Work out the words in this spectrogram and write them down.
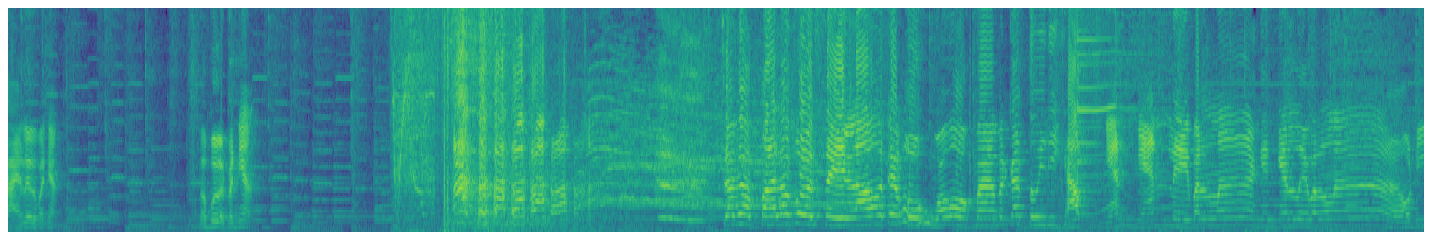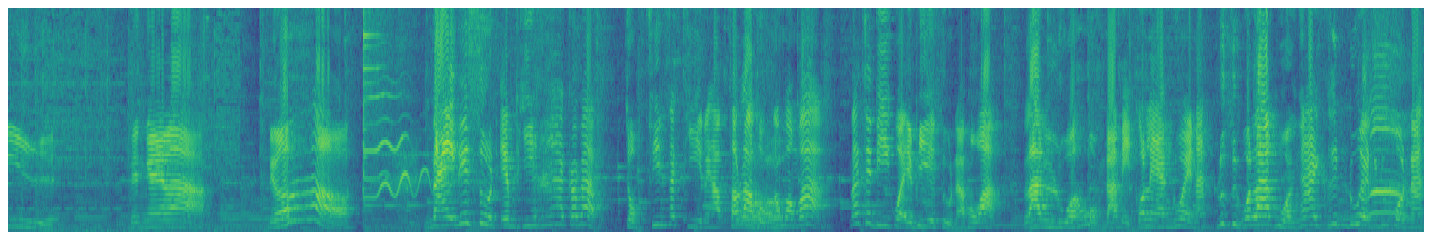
กายเลอร์ปะเนี่ยระเบิดปะเนี่ยจะแบบปาระเบิดใส่เราแต่โผล่หัวออกมามันก็ตุยดีครับแง้นแง้นเลยบัลล่าแง้นแง้นเลยบัลล่าเอาดี เป็นไงล่ะ เดี๋ยวในที่สุด MP5 ก็แบบจบสิ้นสักทีนะครับสำหรับผมก็มองว่าน่าจะดีกว่า MP0 นะ เพราะว่าลั่นรัวครับผมดาเมจก็แรงด้วยนะ รู้สึกว่าลากหัวง่ายขึ้นด้วยนะทุกคนนะ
